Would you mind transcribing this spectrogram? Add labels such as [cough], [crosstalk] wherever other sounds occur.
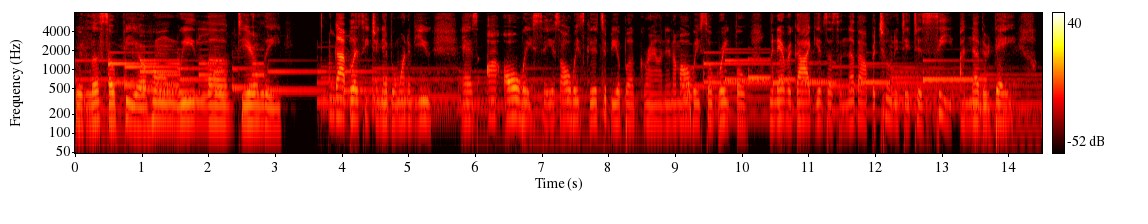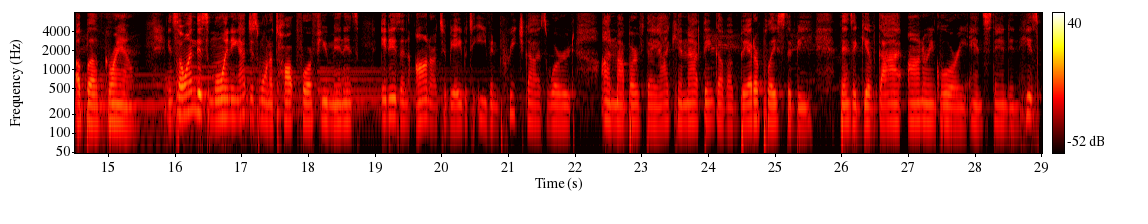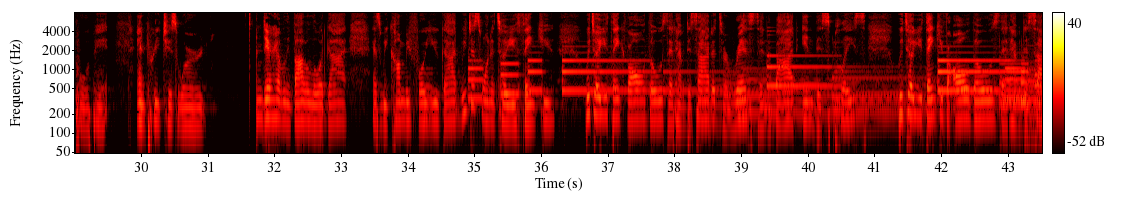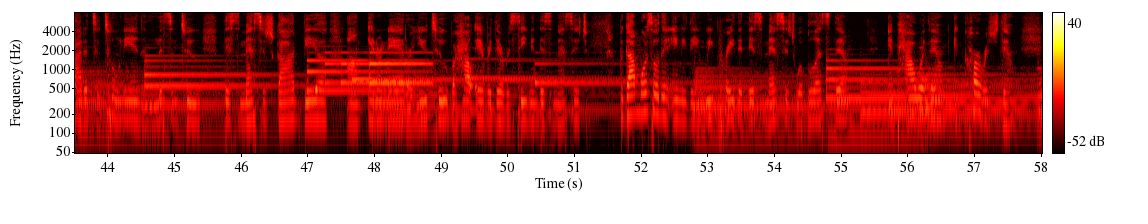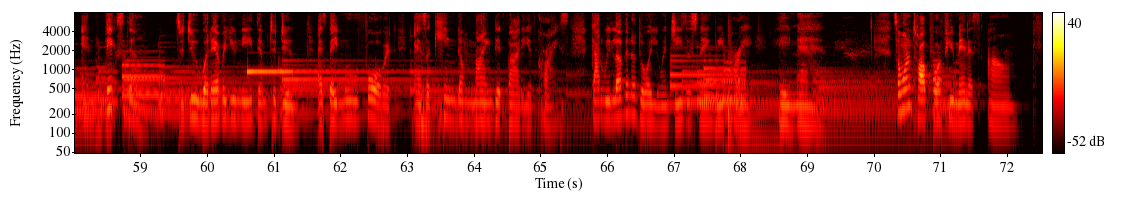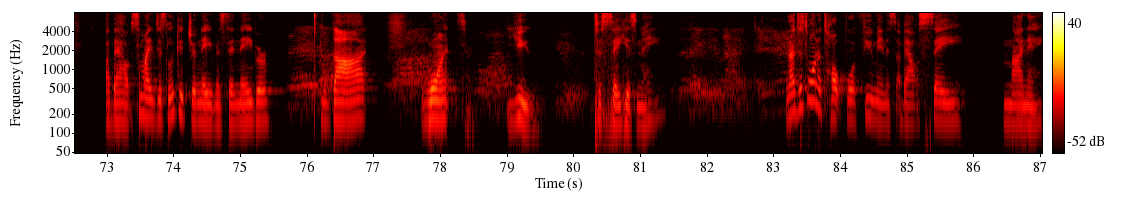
with little Sophia, whom we love dearly. God bless each and every one of you. As I always say, it's always good to be above ground. And I'm always so grateful whenever God gives us another opportunity to see another day above ground. And so on this morning, I just want to talk for a few minutes. It is an honor to be able to even preach God's word on my birthday. I cannot think of a better place to be than to give God honor and glory and stand in his pulpit and preach his word. And dear Heavenly Father, Lord God, as we come before you, God, we just want to tell you thank you. We tell you thank you for all those that have decided to rest and abide in this place. We tell you thank you for all those that have decided to tune in and listen to this message, God, via um, internet or YouTube or however they're receiving this message. But God, more so than anything, we pray that this message will bless them, empower them, encourage them, and fix them to do whatever you need them to do as they move forward as a kingdom minded body of Christ. God, we love and adore you. In Jesus' name we pray. Amen. So I want to talk for a few minutes um, about somebody just look at your neighbor and say, Neighbor, God wants you to say his name. And I just want to talk for a few minutes about say my name.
